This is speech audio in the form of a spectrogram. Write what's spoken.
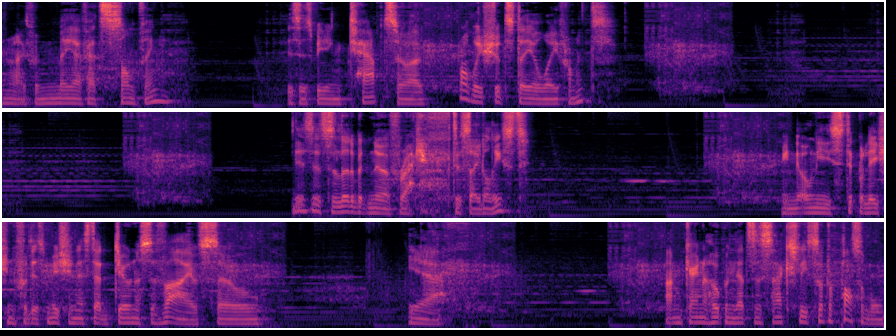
Alright, we may have had something. This is being tapped, so I probably should stay away from it. This is a little bit nerve-wracking, to say the least. I mean, the only stipulation for this mission is that Jonah survives, so... Yeah. I'm kinda hoping that this is actually sort of possible.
